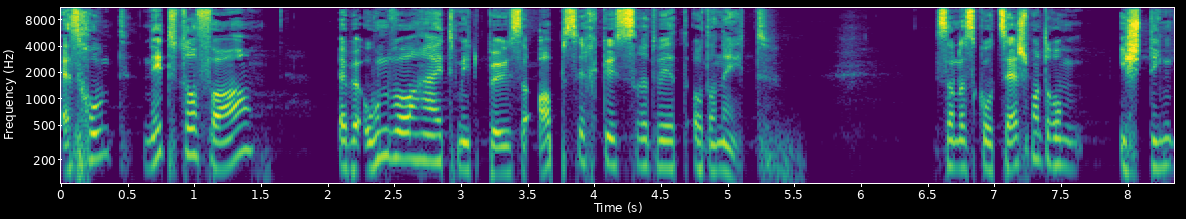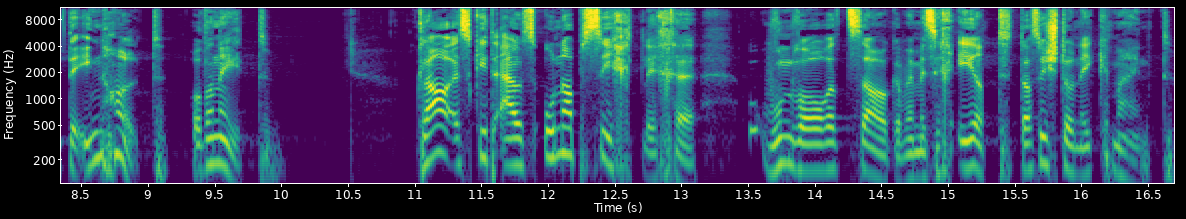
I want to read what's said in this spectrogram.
Es kommt nicht darauf an, ob eine Unwahrheit mit böser Absicht geäußert wird oder nicht. Sondern es geht zuerst mal darum, stimmt der Inhalt oder nicht. Klar, es gibt auch das Unabsichtliche, Unwahre zu sagen, wenn man sich irrt. Das ist doch nicht gemeint.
